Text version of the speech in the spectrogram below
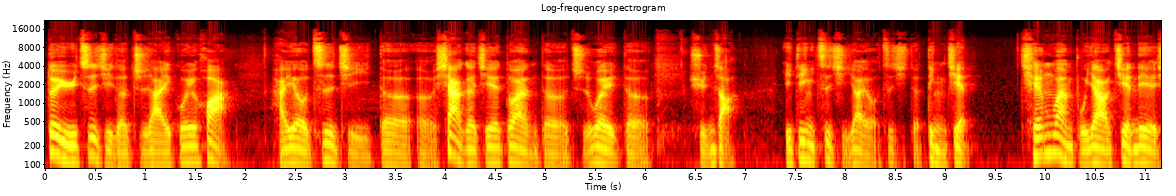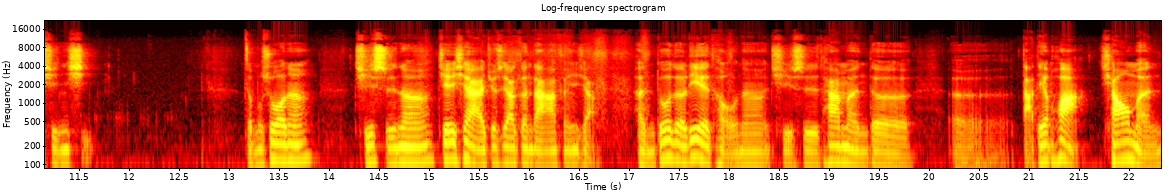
对于自己的职涯规划，还有自己的呃下个阶段的职位的寻找，一定自己要有自己的定见，千万不要见猎心喜。怎么说呢？其实呢，接下来就是要跟大家分享，很多的猎头呢，其实他们的呃打电话敲门，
